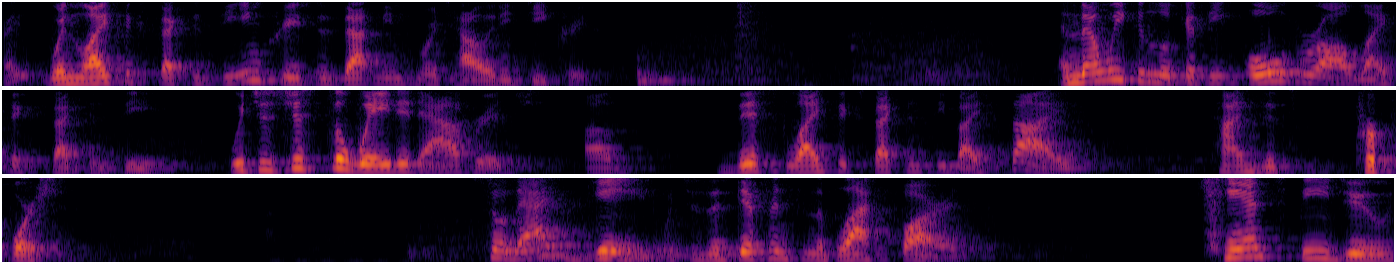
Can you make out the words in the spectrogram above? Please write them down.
Right? When life expectancy increases, that means mortality decreased. And then we can look at the overall life expectancy, which is just the weighted average of this life expectancy by size times its proportion. So that gain, which is the difference in the black bars, can't be due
